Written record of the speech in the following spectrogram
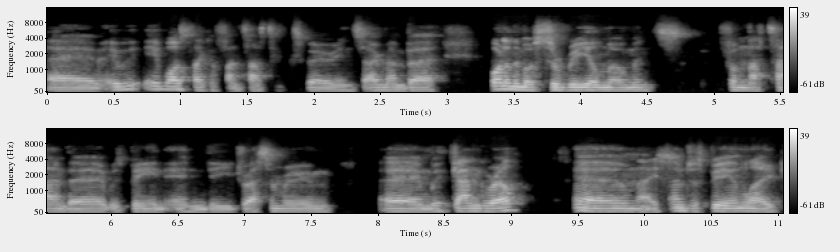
um, it it was like a fantastic experience. I remember one of the most surreal moments from that time there was being in the dressing room um, with Gangrel, um, Nice. and just being like,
